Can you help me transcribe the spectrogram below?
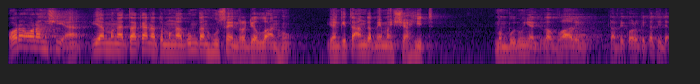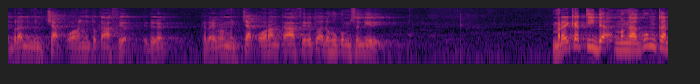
orang-orang Syiah yang mengatakan atau mengagungkan Husain radhiyallahu anhu yang kita anggap memang syahid membunuhnya adalah zalim tapi kalau kita tidak berani mencap orang itu kafir gitu kan karena memang mencap orang kafir itu ada hukum sendiri mereka tidak mengagungkan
